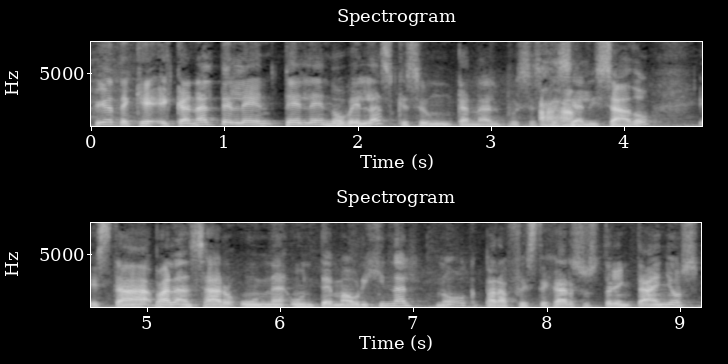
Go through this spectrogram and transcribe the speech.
Fíjate que el canal tele, Telenovelas, que es un canal pues Ajá. especializado, está, va a lanzar una- un tema original, ¿no? Para festejar sus 30 años,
